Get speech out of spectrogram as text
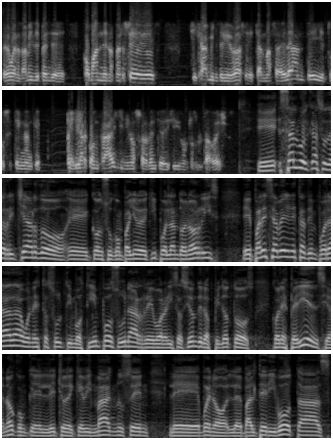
Pero bueno, también depende de cómo anden los Mercedes, si Hamilton y Russell están más adelante y entonces tengan que pelear contra alguien y no solamente decidir un resultado de ellos. Eh, salvo el caso de Richardo eh, con su compañero de equipo Lando Norris, eh, parece haber en esta temporada o en estos últimos tiempos una revalorización de los pilotos con experiencia, ¿no? Con el hecho de Kevin Magnussen, le, bueno, le, Valtteri Bottas,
